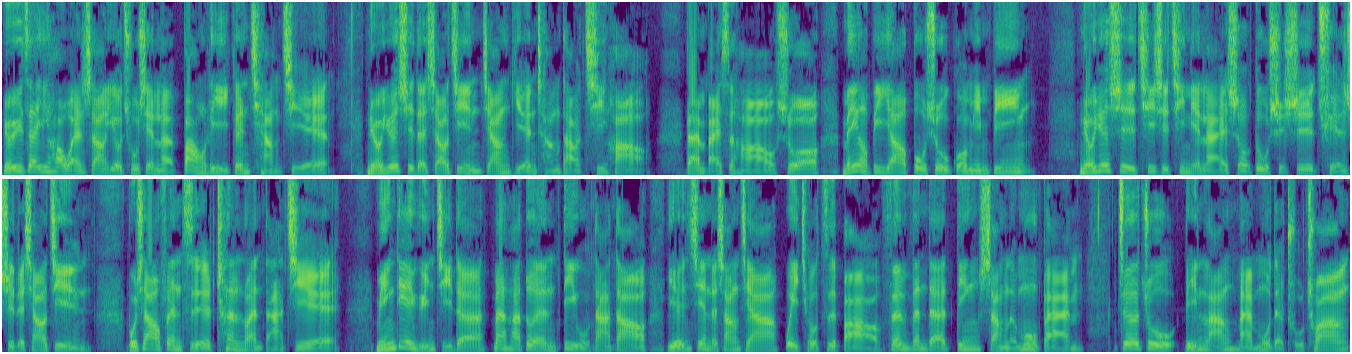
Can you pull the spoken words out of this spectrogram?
由于在一号晚上又出现了暴力跟抢劫，纽约市的宵禁将延长到七号。但白思豪说，没有必要部署国民兵。纽约市七十七年来首度实施全市的宵禁，不孝分子趁乱打劫。名店云集的曼哈顿第五大道沿线的商家为求自保，纷纷的钉上了木板，遮住琳琅满目的橱窗。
